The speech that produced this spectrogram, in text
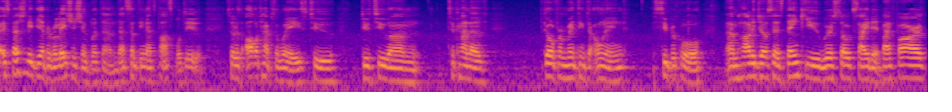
especially if you have a relationship with them, that's something that's possible too. So there's all types of ways to do to um to kind of go from renting to owning. Super cool. Um, Holly Joe says, "Thank you. We're so excited. By far,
